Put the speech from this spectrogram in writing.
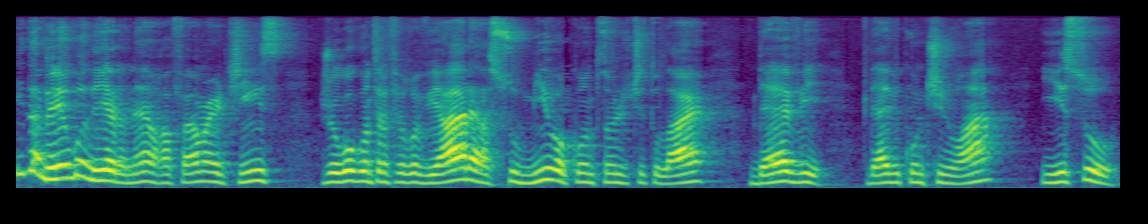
E também o goleiro, né? O Rafael Martins jogou contra a Ferroviária, assumiu a condição de titular, deve, deve continuar e isso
